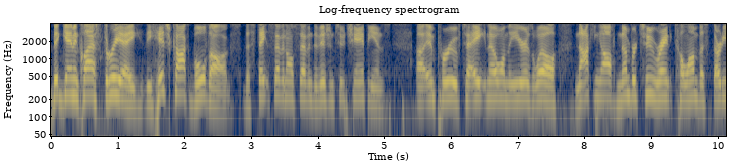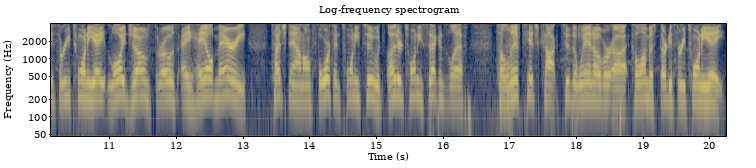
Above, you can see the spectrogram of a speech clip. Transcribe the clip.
big game in Class 3A, the Hitchcock Bulldogs, the state 7 on 7 Division 2 champions, uh, improved to 8 0 on the year as well, knocking off number two ranked Columbus 33 28. Lloyd Jones throws a Hail Mary touchdown on fourth and 22 with under 20 seconds left to lift Hitchcock to the win over uh, Columbus 33 28.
